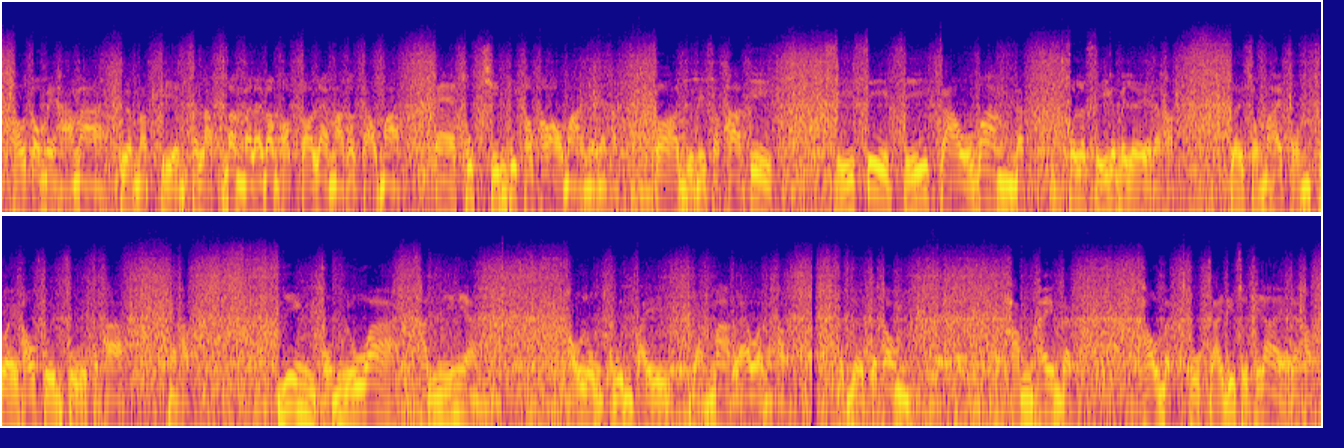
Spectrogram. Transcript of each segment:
เขาต้องไปหามาเพื่อมาเปลี่ยนสลับบ้างอะไรบ้างเพราะตอนแรกมาก็เก่ามาก แต่ทุกชิ้นที่เขาเขาเอามาเนี่ยนะครับ ก็อยู่ในสภาพที่ สีซีดสีเก่าบ้างแบบคนละสีกันไปเลยนะครับ เลยส่งมาให้ผมช่วยเขาฟื้นฟูสภาพนะครับ ยิ่งผมรู้ว่าคันนี้เนี่ยเขาลงทุนไปอย่างมากแล้วนะครับ ผมเลยก็ต้องทำให้แบบเขาแบบถูกใจที่สุดให้ได้นะครับ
